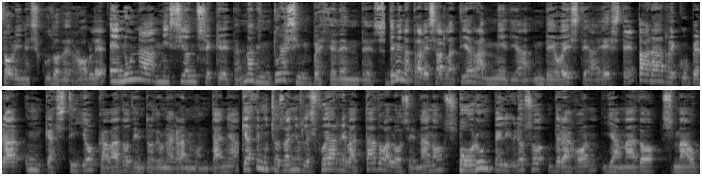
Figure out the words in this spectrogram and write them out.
Thorin Escudo de Roble, en una misión secreta, una aventura sin precedentes. Deben atravesar la Tierra Media de oeste a este para recuperar un castillo cavado dentro de una gran montaña que hace muchos años les fue arrebatado a los enanos por un peligroso dragón llamado Smaug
